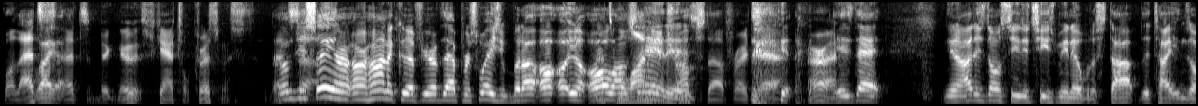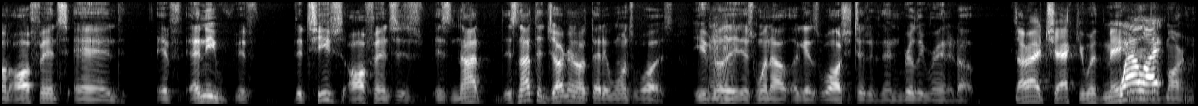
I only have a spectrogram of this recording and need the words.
Well, that's like, that's big news. Cancel Christmas. That's, I'm just uh, saying, or, Hanukkah, if you're of that persuasion. But I, I, you know, all I'm Melania saying Trump is stuff right there. all right, is that you know I just don't see the Chiefs being able to stop the Titans on offense, and if any, if the Chiefs' offense is is not it's not the juggernaut that it once was, even mm-hmm. though they just went out against Washington and then really ran it up. All right, check you with me. Well, I, Martin.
